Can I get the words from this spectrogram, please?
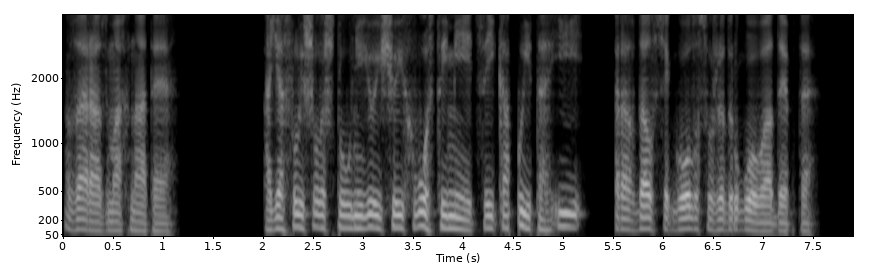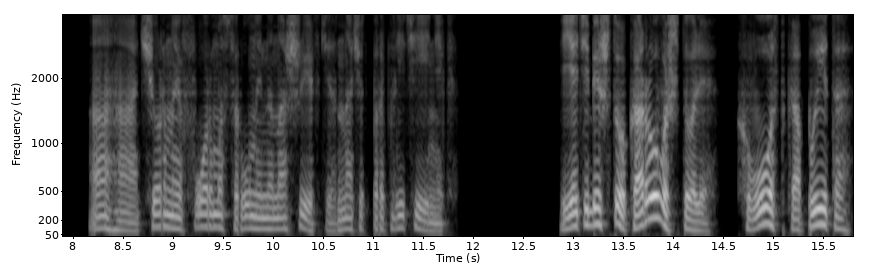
зараза мохнатая. А я слышала, что у нее еще и хвост имеется, и копыта, и... Раздался голос уже другого адепта. Ага, черная форма с руной на нашивке, значит, проклятийник. Я тебе что, корова, что ли? Хвост, копыта.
